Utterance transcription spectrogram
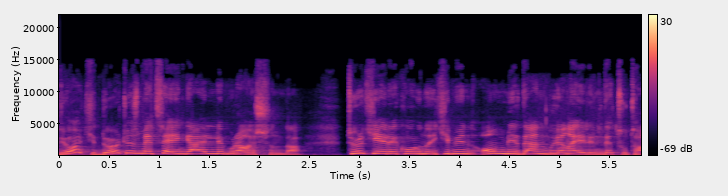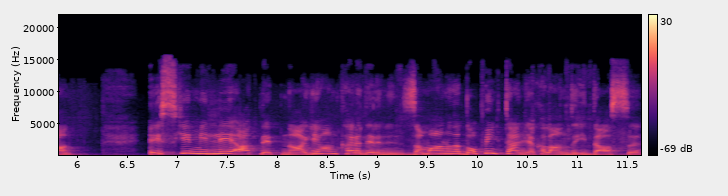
diyor ki 400 metre engelli branşında Türkiye rekorunu 2011'den bu yana elinde tutan eski milli atlet Nagihan Karadere'nin zamanında dopingten yakalandığı iddiası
